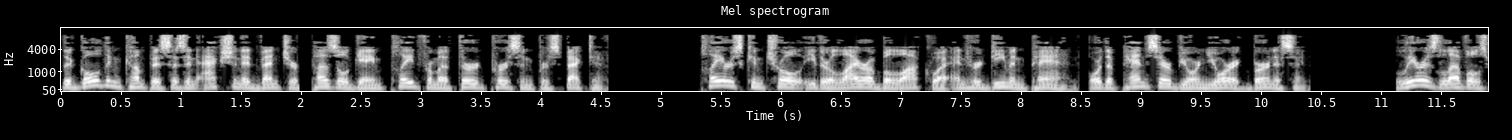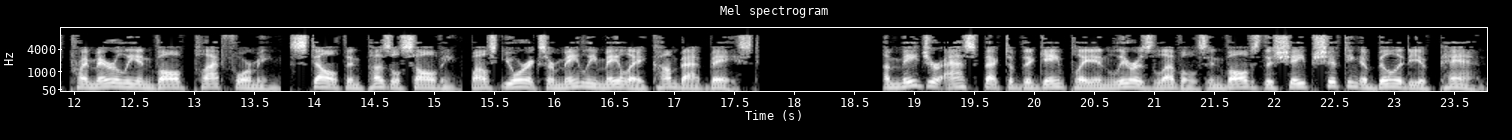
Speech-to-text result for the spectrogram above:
The Golden Compass is an action-adventure, puzzle game played from a third-person perspective. Players control either Lyra Belacqua and her demon Pan, or the Panserbjorn Yorick Byrnison. Lyra's levels primarily involve platforming, stealth and puzzle solving, whilst Yorick's are mainly melee combat-based. A major aspect of the gameplay in Lyra's levels involves the shape-shifting ability of Pan,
